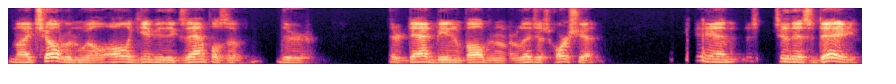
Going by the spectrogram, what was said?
My children will all give you the examples of their their dad being involved in religious horseshit and to this day,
